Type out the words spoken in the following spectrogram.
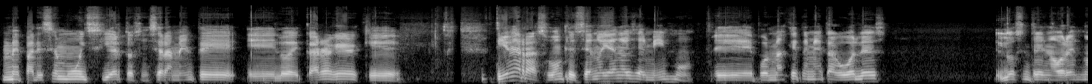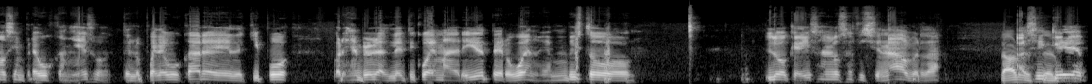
me parece muy cierto, sinceramente, eh, lo de Carragher, que tiene razón, Cristiano ya no es el mismo. Eh, por más que te meta goles, los entrenadores no siempre buscan eso. Te lo puede buscar el equipo, por ejemplo, el Atlético de Madrid, pero bueno, ya hemos visto lo que dicen los aficionados, ¿verdad? Claro, Así que...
